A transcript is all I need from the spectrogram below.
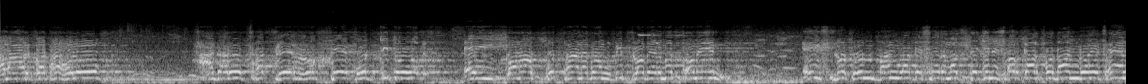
আমার কথা হলো, হাজারো ছাত্রের রক্তে বর্জিত এই গণভ্যুত্থান এবং বিপ্লবের মাধ্যমে এই নতুন বাংলাদেশের মধ্যে যিনি সরকার প্রধান রয়েছেন,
